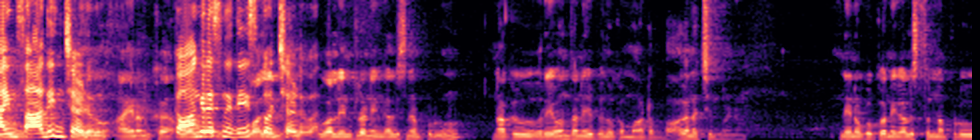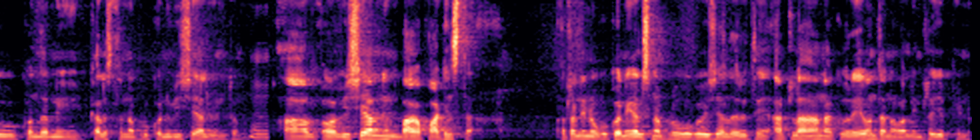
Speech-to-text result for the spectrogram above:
ఆయన సాధించాడు. క- కాంగ్రెస్ని వాళ్ళ తీసుకొచ్చాడు ఇంట్లో- వాళ్ళ ఇంట్లో నేను కలిసినప్పుడు నాకు రేవంత్ అని చెప్పింది ఒక మాట బాగా నచ్చింది మేడం. నేను ఒక్కొక్కరిని కలుస్తున్నప్పుడు కొందరిని కలుస్తున్నప్పుడు కొన్ని విషయాలు వింటాం. ఆ ఆ విషయాలు నేను బాగా పాటిస్తా. అట్లా నేను ఒక్కొక్కరిని కలిసినప్పుడు ఒక్కొక్క విషయాలు జరుగుతాయి. అట్లా నాకు రేవంత్ అన్న వాళ్ళ ఇంట్లో చెప్పిండు.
